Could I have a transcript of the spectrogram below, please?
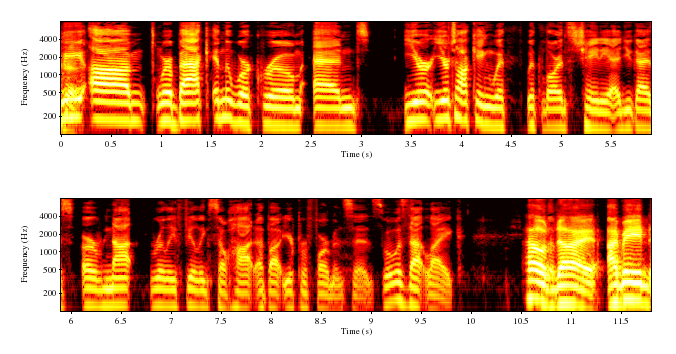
we um we're back in the workroom, and you're you're talking with with Lawrence Chaney, and you guys are not really feeling so hot about your performances. What was that like? Oh no! I mean,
